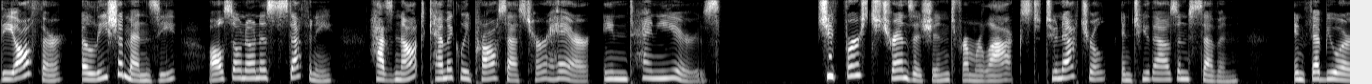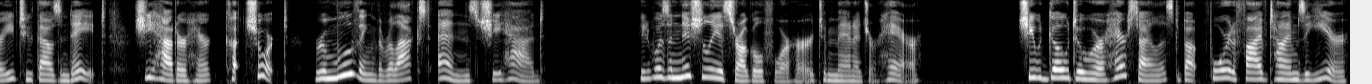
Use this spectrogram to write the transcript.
The author, Alicia Mendsey, also known as Stephanie, has not chemically processed her hair in 10 years. She first transitioned from relaxed to natural in 2007. In February 2008, she had her hair cut short, removing the relaxed ends she had. It was initially a struggle for her to manage her hair. She would go to her hairstylist about four to five times a year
